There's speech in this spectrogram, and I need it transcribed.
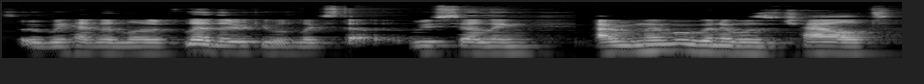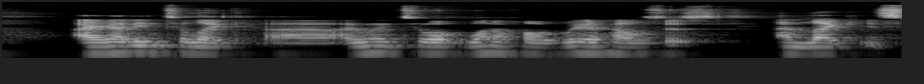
So we had a lot of leather. He was like reselling. I remember when I was a child, I got into like uh, I went to one of our warehouses and like it's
